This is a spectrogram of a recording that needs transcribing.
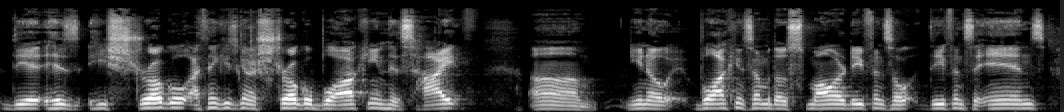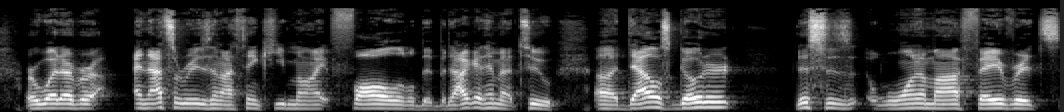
the his he struggle. I think he's going to struggle blocking his height. Um, you know, blocking some of those smaller defensive defensive ends or whatever and that's the reason I think he might fall a little bit. But I got him at two. Uh, Dallas Goedert, this is one of my favorites.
